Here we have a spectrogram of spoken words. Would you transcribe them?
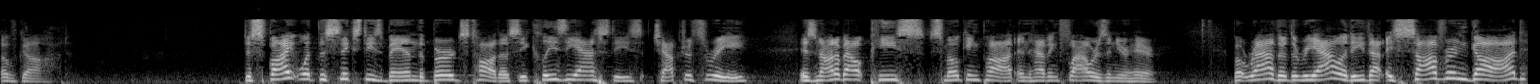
of God. Despite what the 60s band, the Byrds, taught us, Ecclesiastes chapter 3 is not about peace, smoking pot, and having flowers in your hair, but rather the reality that a sovereign God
